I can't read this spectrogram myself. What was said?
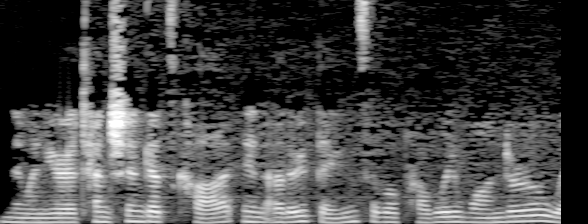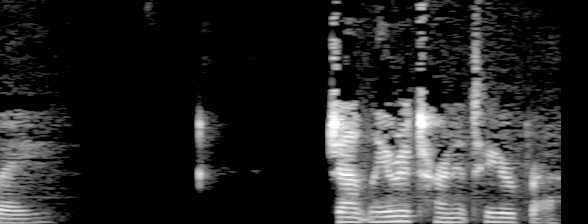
And then when your attention gets caught in other things, it will probably wander away. Gently return it to your breath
